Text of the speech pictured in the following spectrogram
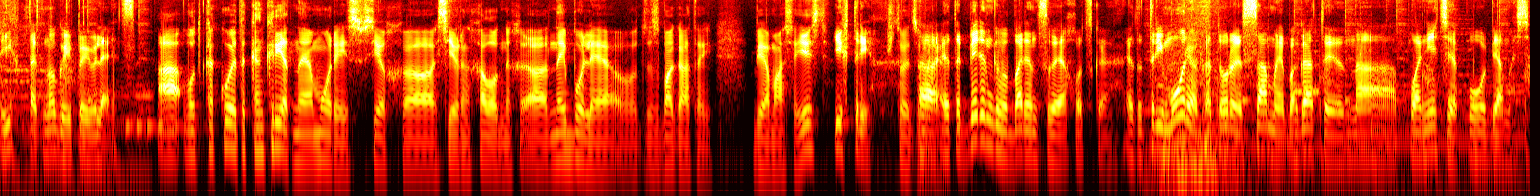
их так много и появляется. А вот какое-то конкретное море из всех э, северных холодных э, наиболее вот, с богатой биомассой есть? Их три. Что это за А, море? Это Берингово, Баренцево и Охотское. Это три моря, которые самые богатые на планете по биомассе.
